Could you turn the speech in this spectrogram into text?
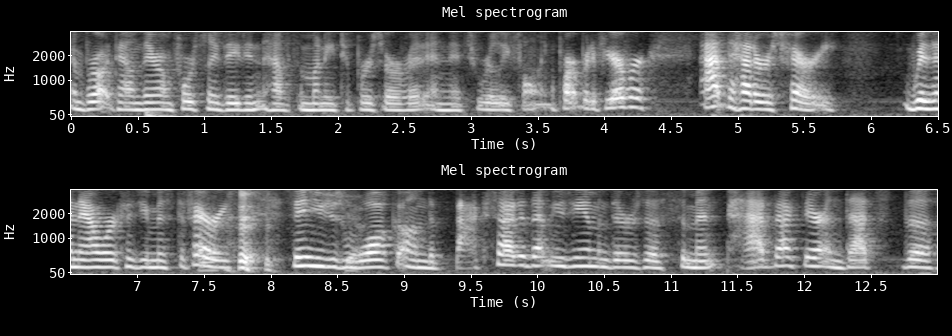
and brought down there. Unfortunately, they didn't have the money to preserve it, and it's really falling apart. But if you're ever at the Hatteras Ferry, with an hour because you missed the ferry, then you just yeah. walk on the backside of that museum, and there's a cement pad back there, and that's the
